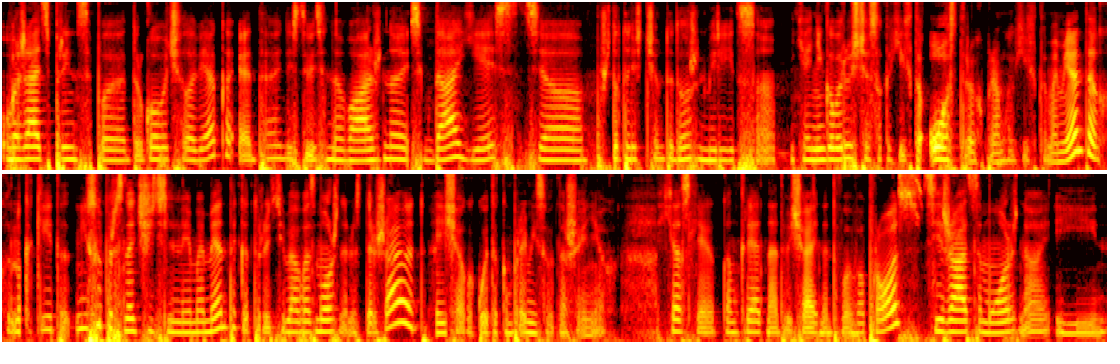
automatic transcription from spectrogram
Уважать принципы другого человека — это действительно важно. Всегда есть э, что-то, с чем ты должен мириться. Я не говорю сейчас о каких-то острых прям каких-то моментах, но какие-то не супер значительные моменты, которые тебя, возможно, раздражают, еще какой-то компромисс в отношениях. Если конкретно отвечать на твой вопрос, съезжаться можно и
